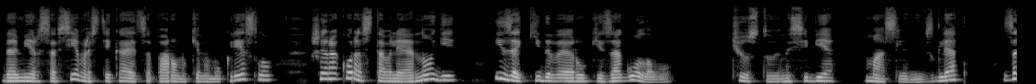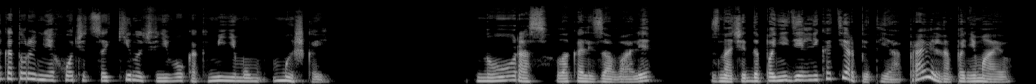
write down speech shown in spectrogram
Дамир совсем растекается по Ромкиному креслу, широко расставляя ноги и закидывая руки за голову. Чувствую на себе масляный взгляд, за который мне хочется кинуть в него как минимум мышкой. Ну, раз локализовали, значит, до понедельника терпит я, правильно понимаю?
